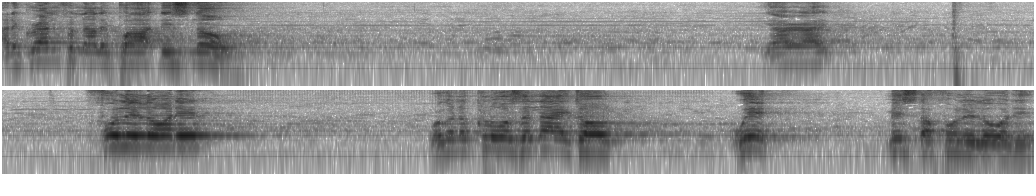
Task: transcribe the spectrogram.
at the grand finale part this now. You alright? Fully loaded. We're gonna close the night out with Mr. Fully Loaded.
